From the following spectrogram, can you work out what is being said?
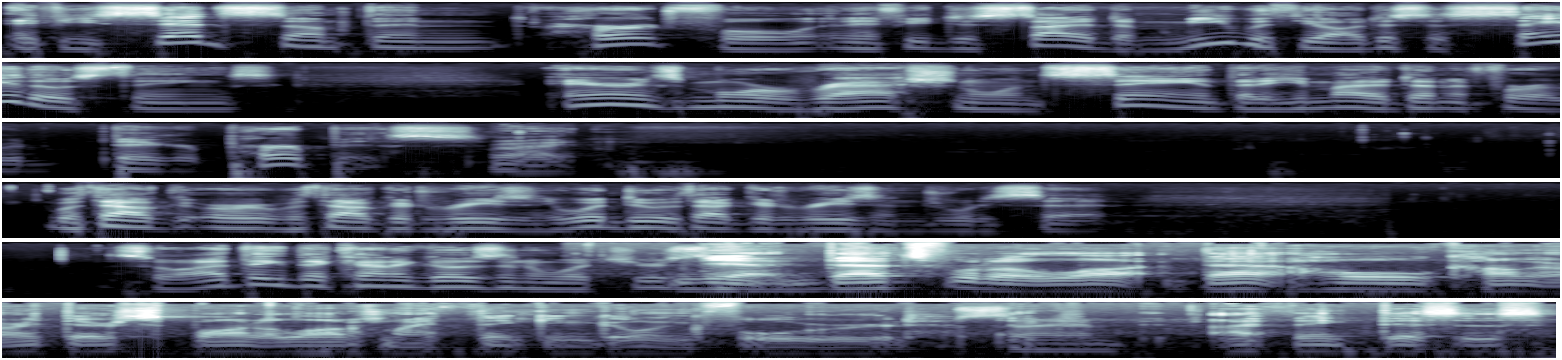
if he said something hurtful and if he decided to meet with y'all just to say those things, Aaron's more rational and sane that he might have done it for a bigger purpose Right. Without or without good reason. He wouldn't do it without good reason, is what he said. So I think that kind of goes into what you're saying. Yeah, that's what a lot. That whole comment right there spawned a lot of my thinking going forward. Like, Same. I think this is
